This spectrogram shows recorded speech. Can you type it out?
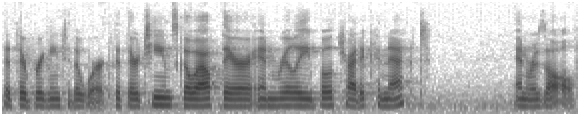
that they're bringing to the work, that their teams go out there and really both try to connect and resolve.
